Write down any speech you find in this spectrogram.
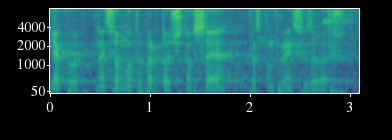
дякую. На цьому тепер точно все. Прес-конференцію завершено.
